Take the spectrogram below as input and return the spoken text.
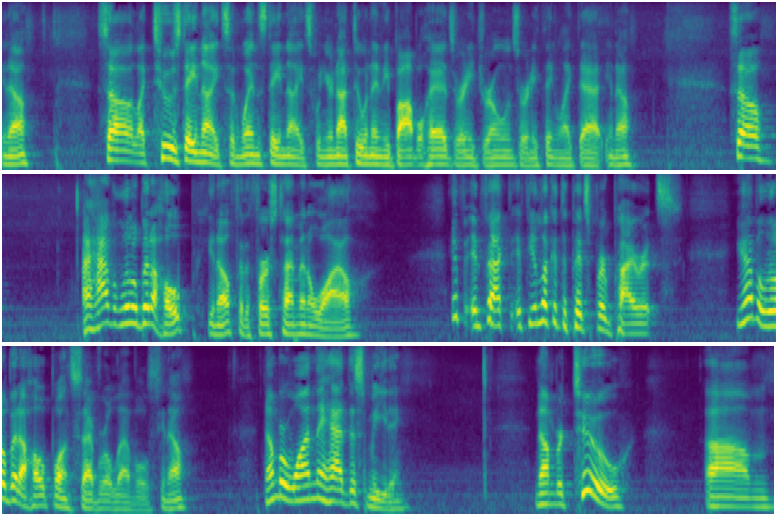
You know. So, like Tuesday nights and Wednesday nights when you're not doing any bobbleheads or any drones or anything like that, you know? So, I have a little bit of hope, you know, for the first time in a while. If, in fact, if you look at the Pittsburgh Pirates, you have a little bit of hope on several levels, you know? Number one, they had this meeting. Number two, um,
